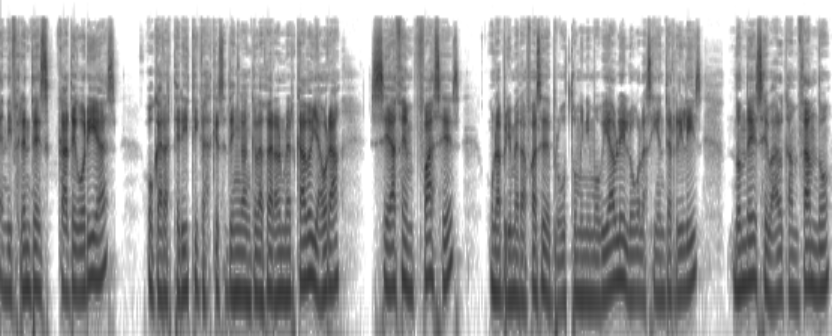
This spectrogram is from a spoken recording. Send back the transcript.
en diferentes categorías o características que se tengan que lanzar al mercado y ahora se hacen fases, una primera fase de producto mínimo viable y luego la siguiente release, donde se va alcanzando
